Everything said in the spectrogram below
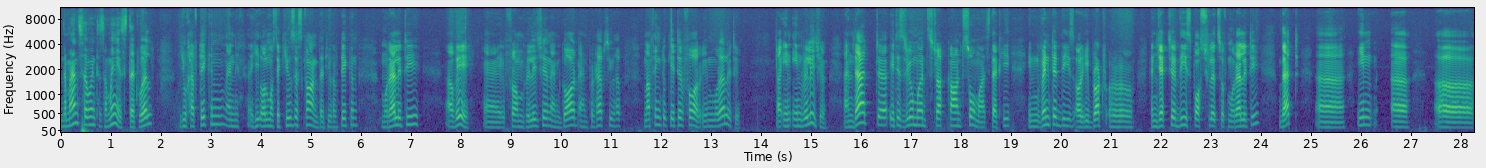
the manservant is amazed that well you have taken and he almost accuses Kant that you have taken morality away uh, from religion and God and perhaps you have nothing to cater for in morality uh, in, in religion and that uh, it is rumored struck Kant so much that he invented these or he brought uh, conjectured these postulates of morality that uh, in a, a,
